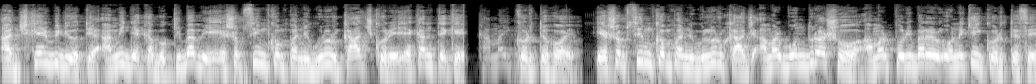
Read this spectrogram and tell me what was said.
আজকের ভিডিওতে আমি দেখাবো কীভাবে এসব সিম কোম্পানিগুলোর কাজ করে এখান থেকে কামাই করতে হয়। এসব সিম কোম্পানিগুলোর কাজ আমার বন্ধুরা সহ আমার পরিবারের অনেকেই করতেছে।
